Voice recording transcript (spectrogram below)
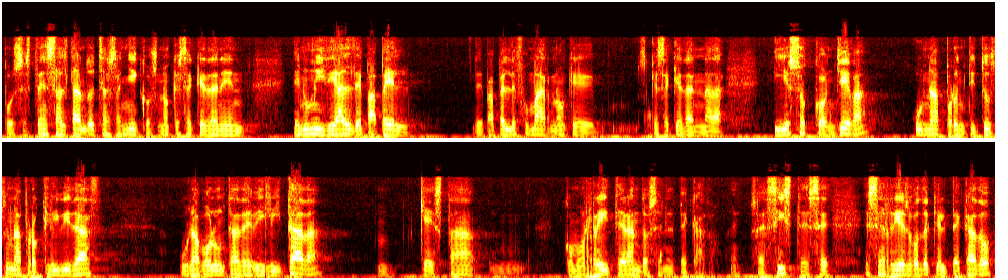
pues estén saltando hechas añicos, ¿no? que se queden en, en un ideal de papel, de papel de fumar, ¿no? que, que se queda en nada. Y eso conlleva una prontitud, una proclividad, una voluntad debilitada que está como reiterándose en el pecado. ¿eh? O sea, existe ese, ese riesgo de que el pecado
